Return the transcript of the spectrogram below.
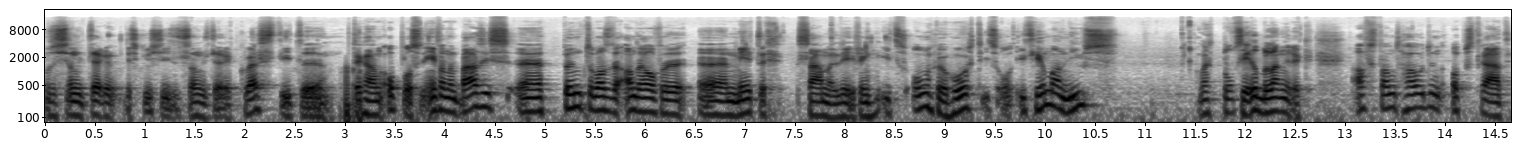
of de sanitaire discussie, de sanitaire kwestie te, te gaan oplossen. Een van de basispunten was de anderhalve uh, meter samenleving. Iets ongehoord, iets, iets helemaal nieuws, werd plots heel belangrijk. Afstand houden op straat.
